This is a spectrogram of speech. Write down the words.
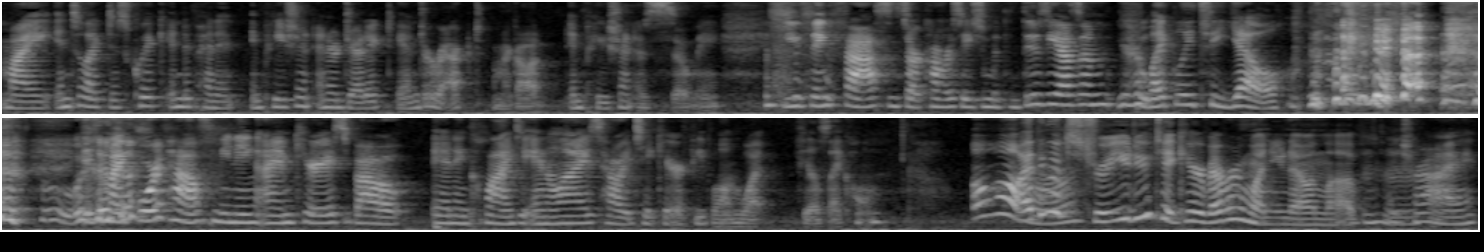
my intellect is quick, independent, impatient, energetic, and direct. Oh my god, impatient is so me. You think fast and start conversation with enthusiasm. You're likely to yell. It's in my fourth house, meaning I am curious about and inclined to analyze how I take care of people and what feels like home. oh, I think that's true. You do take care of everyone you know and love. I try.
